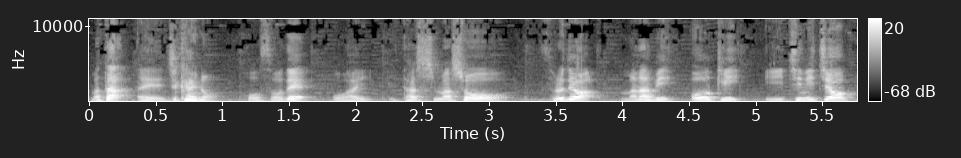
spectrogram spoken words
また、えー、次回の放送でお会いいたしましょう。それでは、学び大きい一日を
